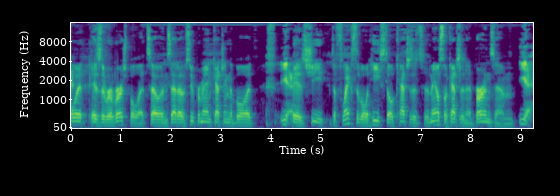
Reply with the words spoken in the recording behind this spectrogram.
bullet is the reverse bullet. So instead of Superman catching the bullet, Yeah, is she deflects the bullet. He still catches it. So the male still catches it, and it burns him. yeah,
